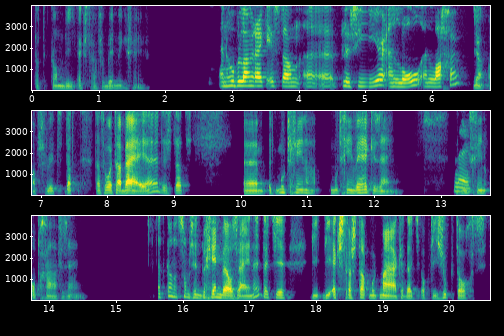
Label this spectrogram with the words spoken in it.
dat kan die extra verbinding geven. En hoe belangrijk is dan uh, plezier en lol en lachen? Ja, absoluut. Dat, dat hoort daarbij. Hè? Dus dat, um, het moet geen, moet geen werken zijn. Het nee. moet geen opgave zijn. Dat kan het soms in het begin wel zijn, hè? dat je die, die extra stap moet maken, dat je op die zoektocht,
